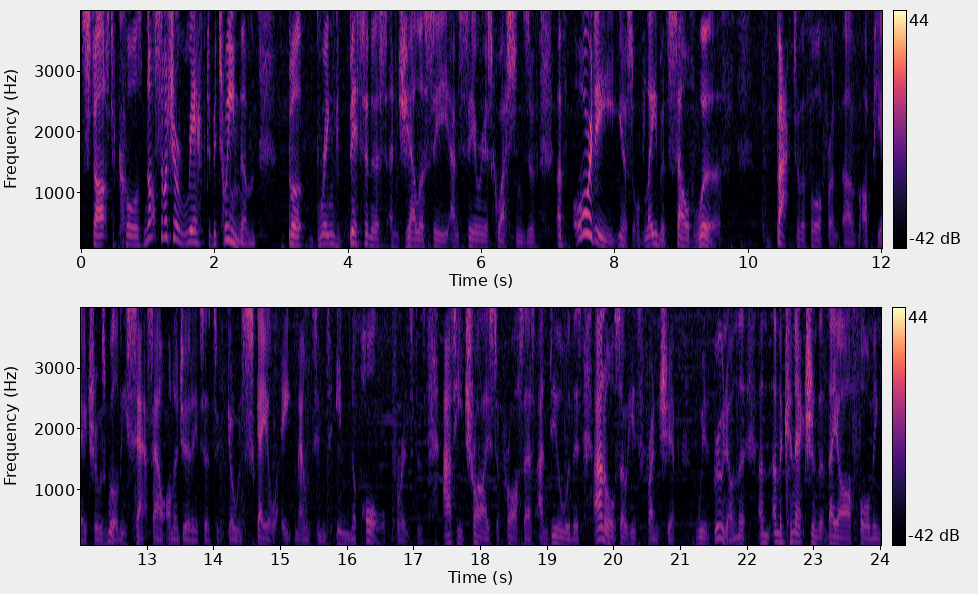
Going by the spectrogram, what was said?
starts to cause not so much a rift between them but bring bitterness and jealousy and serious questions of of already you know sort of labored self-worth back to the forefront of, of Pietro's world. He sets out on a journey to, to go and scale eight mountains in Nepal, for instance, as he tries to process and deal with this, and also his friendship with Bruno and the and, and the connection that they are forming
